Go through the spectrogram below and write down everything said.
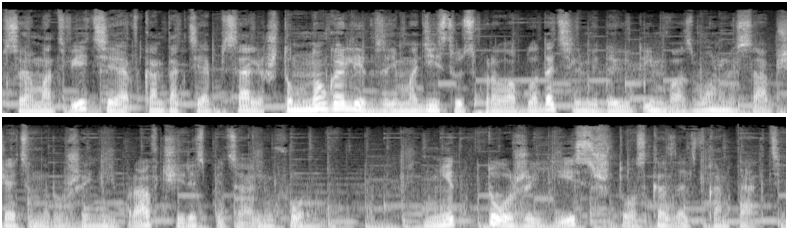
В своем ответе ВКонтакте описали, что много лет взаимодействуют с правообладателями и дают им возможность сообщать о нарушении прав через специальную форму. Мне тоже есть что сказать ВКонтакте.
